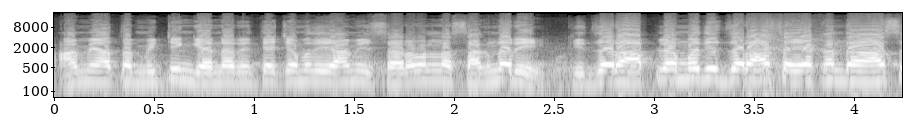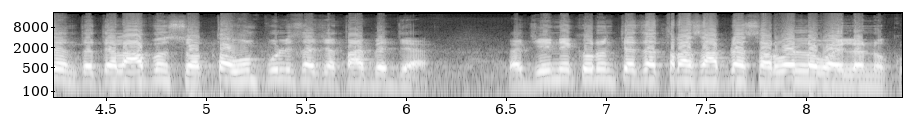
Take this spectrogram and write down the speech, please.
आम्ही आता मिटिंग घेणार आहे. त्याच्यामध्ये आम्ही सर्वांना सांगणार आहे की जर आपल्यामध्ये जर असा एखादा असेल तर त्याला आपण स्वतःहून पोलिसाच्या ताब्यात द्या. जेणेकरून त्याचा त्रास आपल्या सर्वांना व्हायला नको.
